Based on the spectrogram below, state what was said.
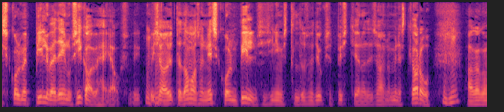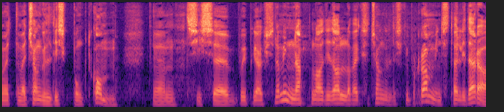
S3-e pilveteenus igaühe jaoks kui mm -hmm. sa ütled Amazoni S3 pilv, siis inimestel tõusevad juuksed püsti ja nad ei saa enam millestki aru mm, -hmm. aga kui me ütleme jungledisk.com, siis võib igaüks sinna minna, laadida alla väikse Jungle Diski programmi, installida ära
